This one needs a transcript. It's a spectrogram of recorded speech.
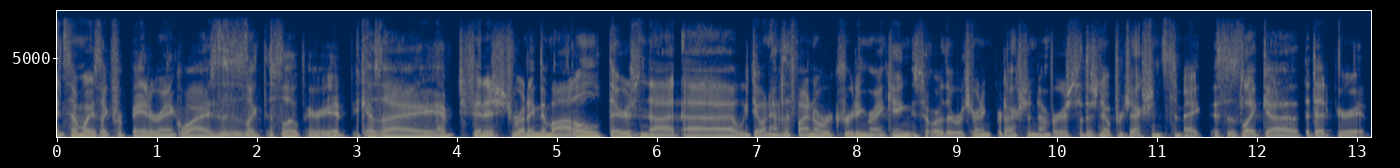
in some ways, like for beta rank wise, this is like the slow period because I have finished running the model. There's not, uh, we don't have the final recruiting rankings or the returning production numbers, so there's no projections to make. This is like uh, the dead period.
